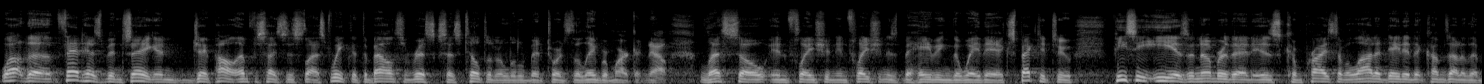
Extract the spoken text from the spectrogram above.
Well, the Fed has been saying, and Jay Powell emphasized this last week, that the balance of risks has tilted a little bit towards the labor market now. Less so inflation. Inflation is behaving the way they expect it to. PCE is a number that is comprised of a lot of data that comes out of the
